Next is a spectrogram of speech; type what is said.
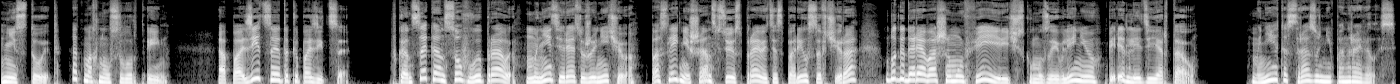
«Не стоит», — отмахнулся лорд Эйн. «Оппозиция — так оппозиция. В конце концов, вы правы, мне терять уже нечего. Последний шанс все исправить испарился вчера, благодаря вашему феерическому заявлению перед леди Яртау». Мне это сразу не понравилось.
